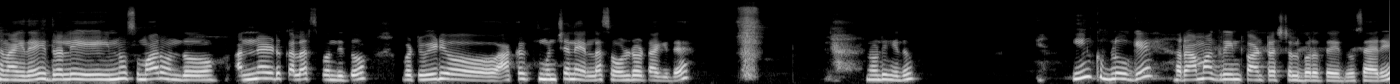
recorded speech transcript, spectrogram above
ಚೆನ್ನಾಗಿದೆ. ಇದರಲ್ಲಿ ಇನ್ನೂ ಸುಮಾರು ಒಂದು ಹನ್ನೆರಡು ಕಲರ್ಸ್ ಬಂದಿತ್ತು ಬಟ್ ವಿಡಿಯೋ ಹಾಕಕ್ ಮುಂಚೆನೆ ಎಲ್ಲ ಸೋಲ್ಡ್ ಔಟ್ ಆಗಿದೆ. ನೋಡಿ ಇದು. ಇಂಕ್ ಬ್ಲೂಗೆ ರಾಮ ಗ್ರೀನ್ ಕಾಂಟ್ರಾಸ್ಟ್ ಅಲ್ಲಿ ಬರುತ್ತೆ ಇದು ಸ್ಯಾರಿ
